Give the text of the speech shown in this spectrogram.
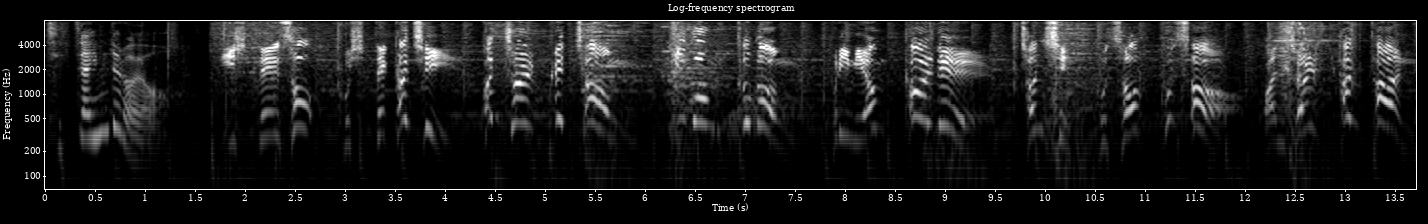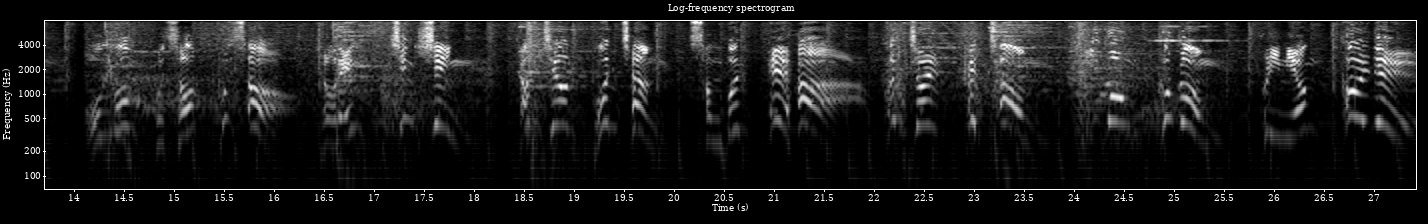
진짜 힘들어요. 20대에서 90대까지 관철 쾌청 2090 프리미엄 골드 전신 구석 구석 관절 탄탄 온몸 구석구석 혈행 싱싱. 남체온 원창. 성분 폐하 관절 쾌청. 2090 프리미엄 골드.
